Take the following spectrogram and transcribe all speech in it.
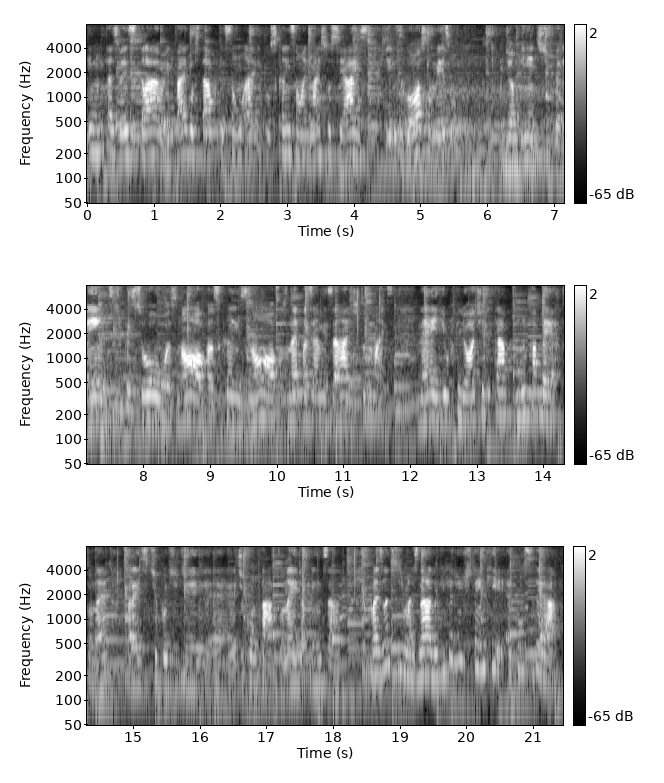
e muitas vezes, claro, ele vai gostar porque são, os cães são animais sociais, eles gostam mesmo de ambientes diferentes, de pessoas novas, cães novos, né, fazer amizade e tudo mais né? E o filhote ele tá muito aberto, né? Para esse tipo de, de, é, de, contato, né? E de aprendizado. Mas antes de mais nada, o que, que a gente tem que é, considerar?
